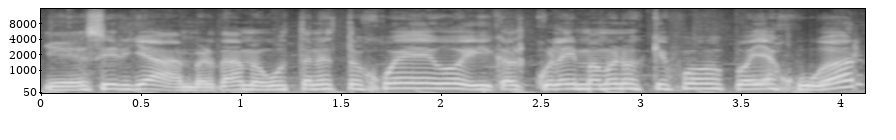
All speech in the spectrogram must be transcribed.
y decir, ya, en verdad me gustan estos juegos y calculáis más o menos qué juegos podías jugar.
